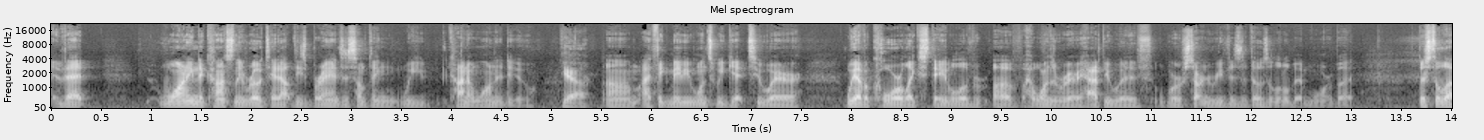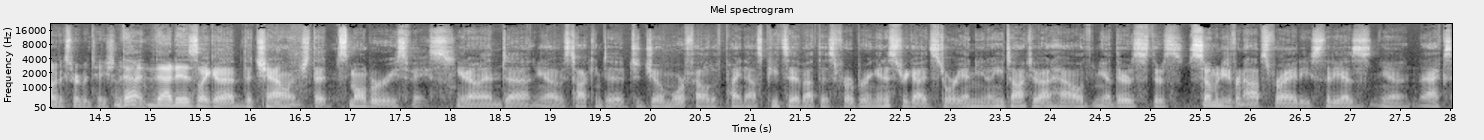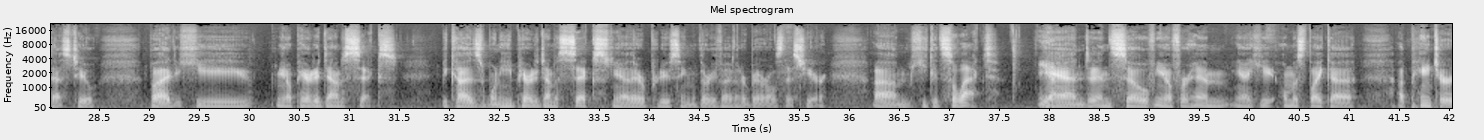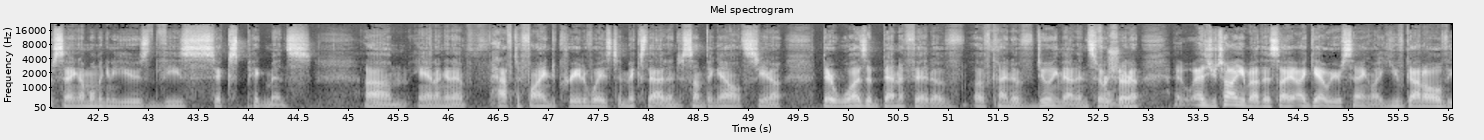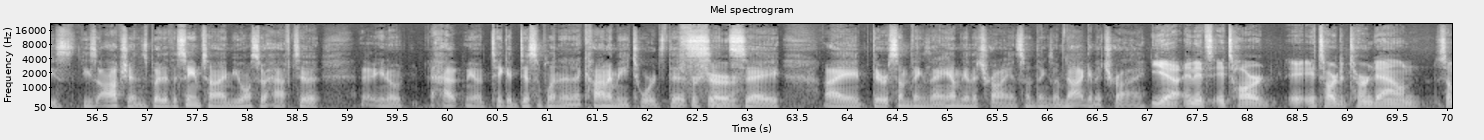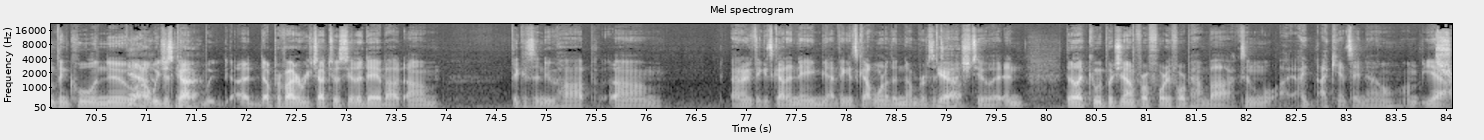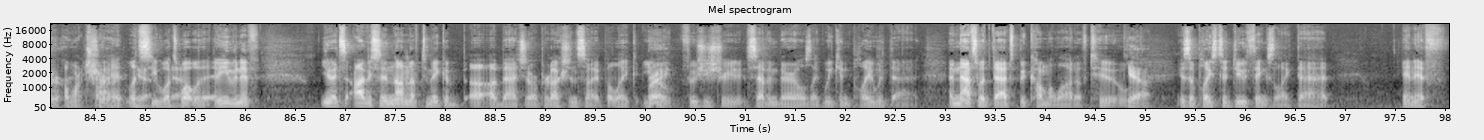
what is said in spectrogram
that wanting to constantly rotate out these brands is something we kind of want to do. Yeah. Um, I think maybe once we get to where we have a core like stable of of ones we're very happy with, we're starting to revisit those a little bit more. But there's still a lot of experimentation. That that is like a the challenge that small breweries face, you know. And uh, you know, I was talking to, to Joe Mohrfeld of Pinthouse Pizza about this for a Brewing Industry Guide story, and you know, he talked about how you know there's there's so many different hops varieties that he has you know access to, but he you know pared it down to six because when he pared it down to six, you know, they were producing 3,500 barrels this year. Um, he could select. Yeah. And and so you know for him you know he almost like a a painter saying I'm only going to use these six pigments um, and I'm going to have to find creative ways to mix that into something else. You know, there was a benefit of of kind of doing that, and so sure. you know, as you're talking about this, I, I get what you're saying. Like you've got all these these options, but at the same time, you also have to, uh, you know, have you know take a discipline and an economy towards this. For sure. and say, I there are some things I am going to try and some things I'm not going to try. Yeah, and it's it's hard. It's hard to turn down something cool and new. Yeah, uh, we just got yeah. we, a, a provider reached out to us the other day about um, I think it's a new hop. Um, I don't even think it's got a name yet. I think it's got one of the numbers Yeah. attached to it, and they're like, "Can we put you down for a 44 pound box?" And well, I, I can't say no. Um, yeah, Sure, I want to try sure. it. Let's Yeah, see what's yeah. what with it. And even if you know, it's obviously not enough to make a, a batch at our production site, but like you know, Right. Foushee Street, seven barrels, like we can play with that, and that's what that's become a lot of too Yeah. is a place to do things like that. And if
